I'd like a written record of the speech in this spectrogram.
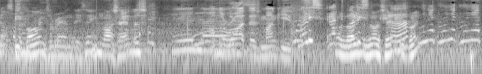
they're car. ele- They would not. Big vines around the thing. Nice antlers. On the right, there's monkeys. Malis, rat, Oh, nice, malis. nice antlers, ah. mate. Monyet, monyet, monyet.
